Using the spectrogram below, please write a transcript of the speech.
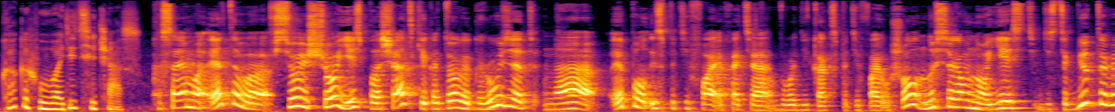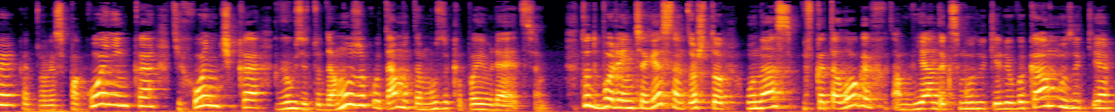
Как их выводить сейчас? Касаемо этого, все еще есть площадки, которые грузят на Apple и Spotify, хотя вроде как Spotify ушел, но все равно есть дистрибьюторы, которые спокойненько, тихонечко грузят туда музыку, там эта музыка появляется. Тут более интересно то, что у нас в каталогах, там, в Яндекс Музыке или ВК Музыке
